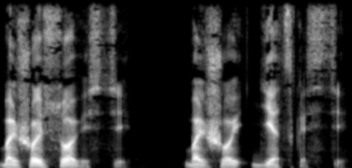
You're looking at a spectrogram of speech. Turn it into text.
большой совести, большой детскости.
